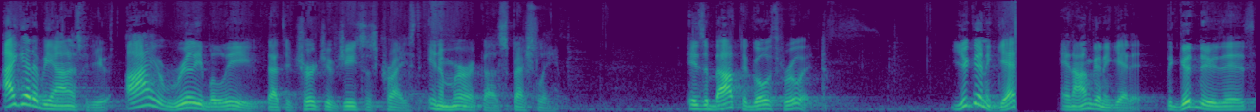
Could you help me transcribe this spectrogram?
I got to be honest with you, I really believe that the Church of Jesus Christ, in America especially, is about to go through it. You're going to get it, and I'm going to get it. The good news is,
